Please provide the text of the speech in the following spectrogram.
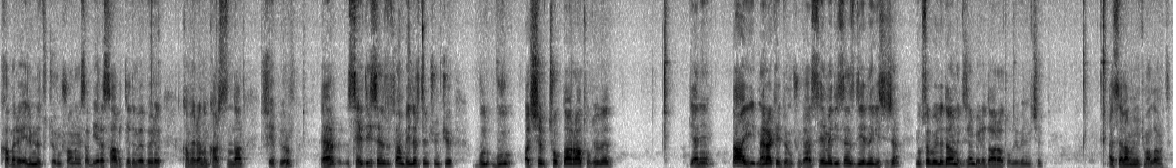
kamerayı elimle tutuyorum şu anda mesela bir yere sabitledim ve böyle kameranın karşısından şey yapıyorum. Eğer sevdiyseniz lütfen belirtin çünkü bu bu açı çok daha rahat oluyor ve yani daha iyi merak ediyorum çünkü eğer sevmediyseniz diğerine geçeceğim. Yoksa böyle devam edeceğim. Böyle daha rahat oluyor benim için. Selamünaleyküm Allah'a emanet.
